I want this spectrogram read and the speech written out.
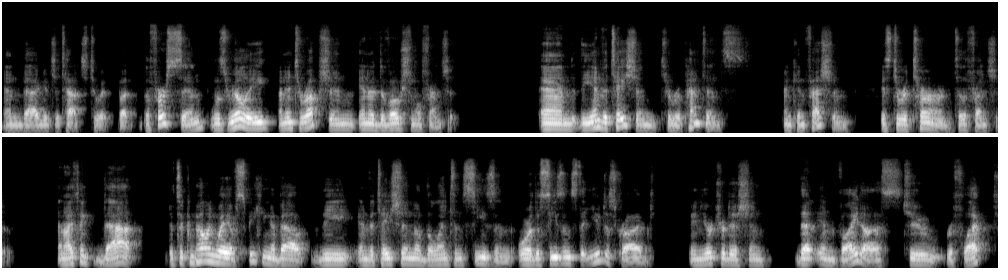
and baggage attached to it. But the first sin was really an interruption in a devotional friendship. And the invitation to repentance and confession is to return to the friendship. And I think that it's a compelling way of speaking about the invitation of the Lenten season or the seasons that you described in your tradition that invite us to reflect,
